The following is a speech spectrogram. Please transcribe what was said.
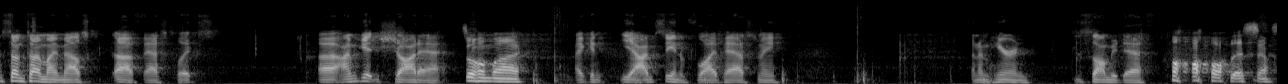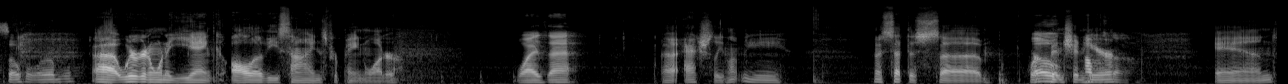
Sometime my mouse uh, fast clicks. Uh, I'm getting shot at. So am I. I can, yeah, I'm seeing him fly past me, and I'm hearing zombie death. Oh, that sounds so horrible. Uh, we're gonna want to yank all of these signs for pain water. Why is that? Uh, actually, let me. I'm gonna set this uh, Oh, workbench in here cobblestone. and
